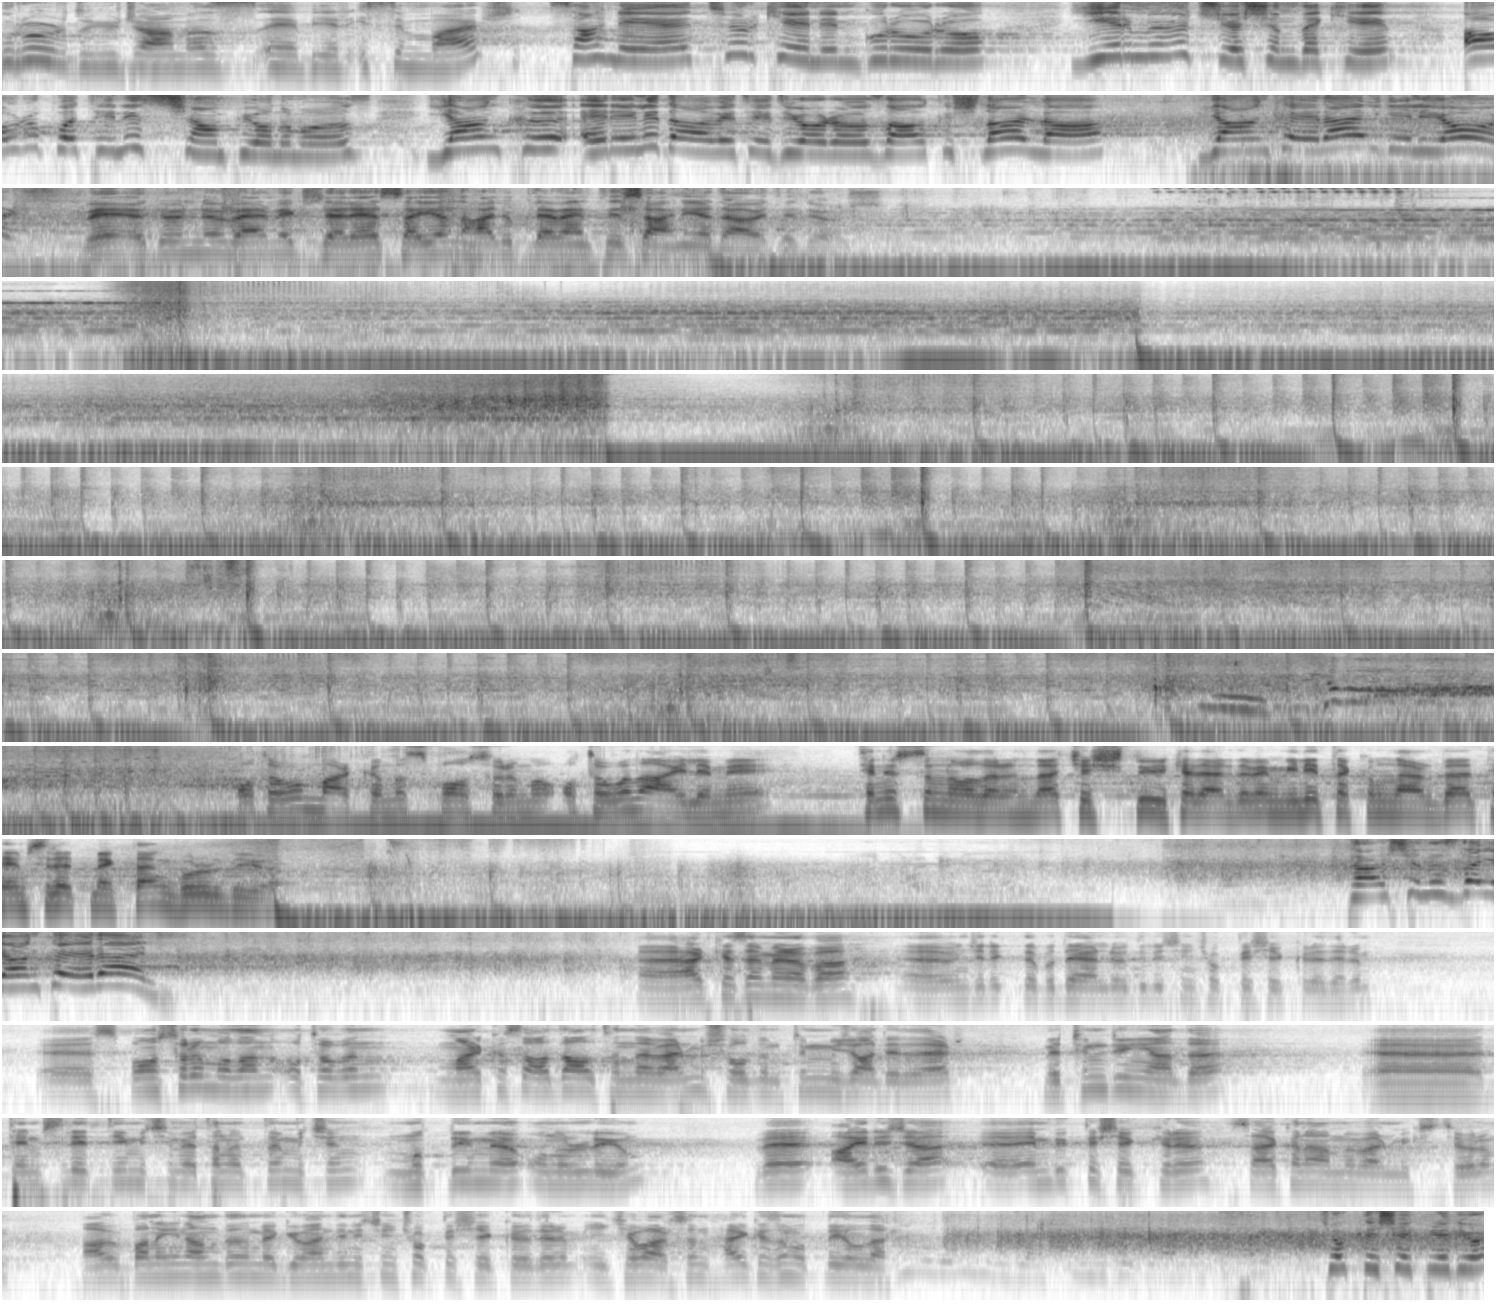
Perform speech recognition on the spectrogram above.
gurur duyacağımız e, bir isim var. Sahneye Türkiye'nin gururu 23 yaşındaki Avrupa tenis şampiyonumuz Yankı Erel'i davet ediyoruz alkışlarla. Yankı Erel geliyor. Ve ödülünü vermek üzere Sayın Haluk Levent'i sahneye davet ediyoruz. Otav'ın markamı, sponsorumu, Otav'ın ailemi tenis turnuvalarında, çeşitli ülkelerde ve milli takımlarda temsil etmekten gurur duyuyorum. Karşınızda Yankı Erel. Ee, Herkese merhaba. Ee, Öncelikle bu değerli ödül için çok teşekkür ederim. Ee, Sponsorum olan Otav'ın markası adı altında vermiş olduğum tüm mücadeleler ve tüm dünyada e, temsil ettiğim için ve tanıttığım için mutluyum ve onurluyum. Ve ayrıca e, en büyük teşekkürü Serkan abime vermek istiyorum. Abi bana inandığın ve güvendiğin için çok teşekkür ederim. İyi ki varsın. Herkese mutlu yıllar. Çok teşekkür ediyoruz.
